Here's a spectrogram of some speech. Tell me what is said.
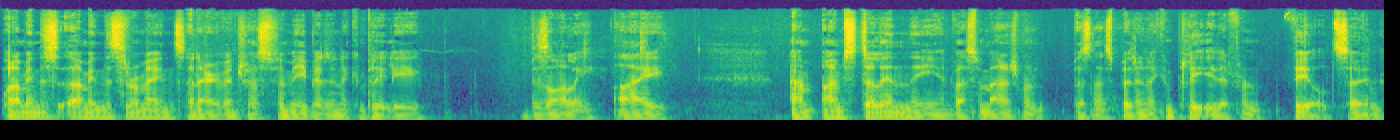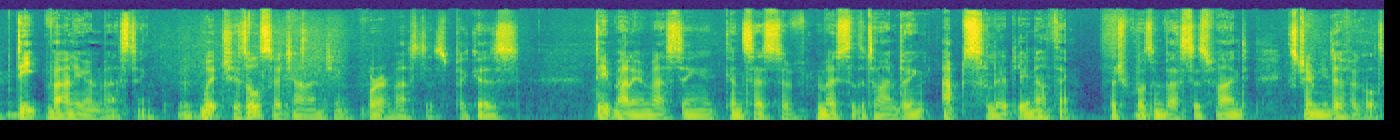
Well, I mean, this I mean this remains an area of interest for me, but in a completely bizarrely, I am I'm still in the investment management business, but in a completely different field. So in deep value investing, mm-hmm. which is also challenging for investors because deep value investing consists of most of the time doing absolutely nothing, which of course investors find extremely difficult.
